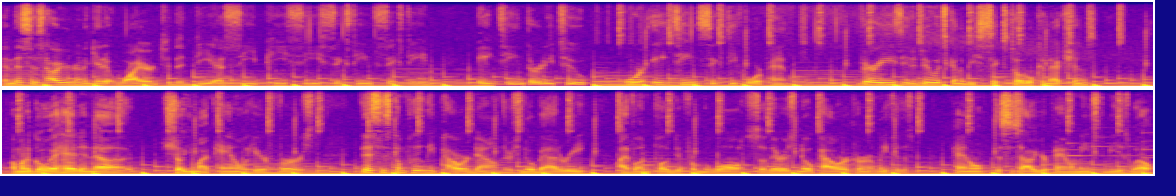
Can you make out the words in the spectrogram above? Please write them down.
And this is how you're going to get it wired to the DSC PC 1616, 1832, or 1864 panels. Very easy to do. It's going to be six total connections. I'm going to go ahead and uh, show you my panel here first. This is completely powered down. There's no battery. I've unplugged it from the wall, so there is no power currently to this panel. This is how your panel needs to be as well.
